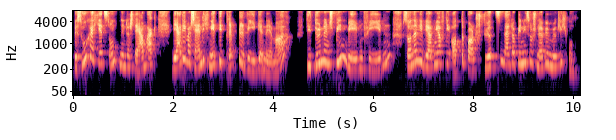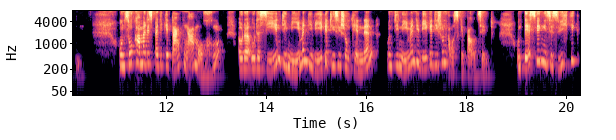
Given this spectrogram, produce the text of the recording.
besuche euch jetzt unten in der Steiermark, werde ich wahrscheinlich nicht die Treppelwege nehmen, die dünnen Spinnwebenfäden, sondern ich werde mich auf die Autobahn stürzen, weil da bin ich so schnell wie möglich unten. Und so kann man das bei den Gedanken auch machen oder, oder sehen, die nehmen die Wege, die sie schon kennen und die nehmen die Wege, die schon ausgebaut sind. Und deswegen ist es wichtig,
